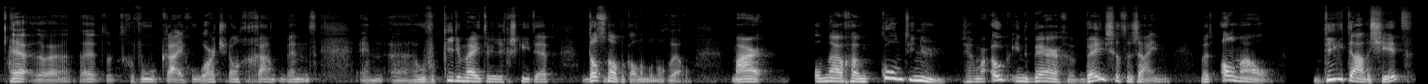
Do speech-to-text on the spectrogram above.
ja, eh, het, gevoel krijgt hoe hard je dan gegaan bent. En hoeveel kilometer je geskiet hebt. Dat snap ik allemaal nog wel. Maar om nou gewoon continu, zeg maar ook in de bergen, bezig te zijn met allemaal digitale shit.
